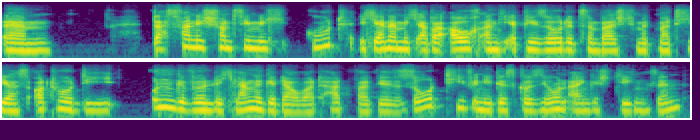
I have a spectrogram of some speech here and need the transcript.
Ähm, das fand ich schon ziemlich gut. Ich erinnere mich aber auch an die Episode zum Beispiel mit Matthias Otto, die ungewöhnlich lange gedauert hat, weil wir so tief in die Diskussion eingestiegen sind.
